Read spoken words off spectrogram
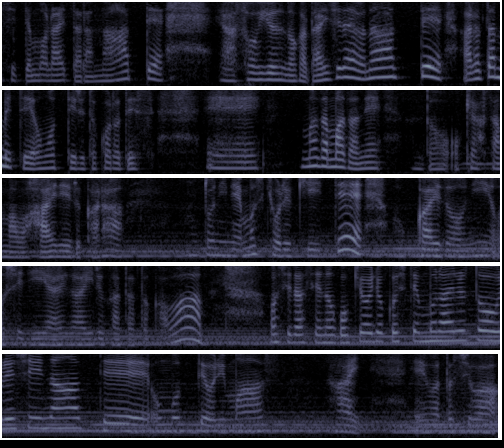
知ってもらえたらなってやそういうのが大事だよなって改めて思っているところです。えー、まだまだねお客様は入れるから本当にねもしこれを聞いて北海道にお知り合いがいる方とかはお知らせのご協力してもらえると嬉しいなって思っております。はい、えー、私は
